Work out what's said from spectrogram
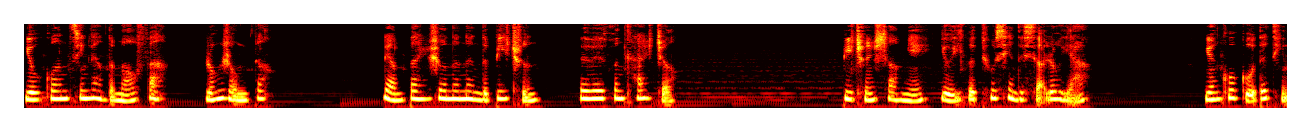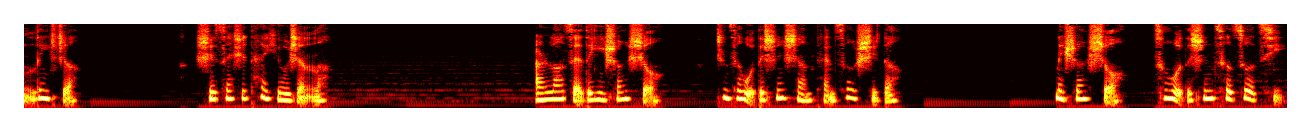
油光晶亮的毛发，绒绒的，两瓣肉嫩嫩的逼唇微微分开着，逼唇上面有一个凸现的小肉芽，圆鼓鼓的挺立着，实在是太诱人了。而老仔的一双手正在我的身上弹奏似的，那双手从我的身侧做起，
